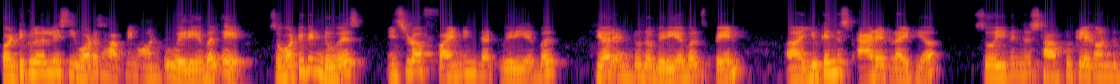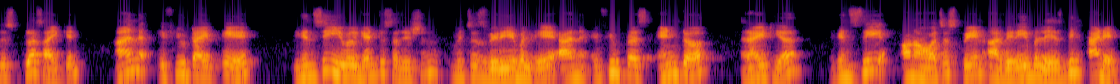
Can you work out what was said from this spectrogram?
particularly see what is happening onto variable a so what you can do is instead of finding that variable here into the variables pane uh, you can just add it right here. So you can just have to click onto this plus icon. And if you type a you can see you will get the suggestion which is variable a. And if you press enter right here you can see on our watches pane our variable a has been added.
